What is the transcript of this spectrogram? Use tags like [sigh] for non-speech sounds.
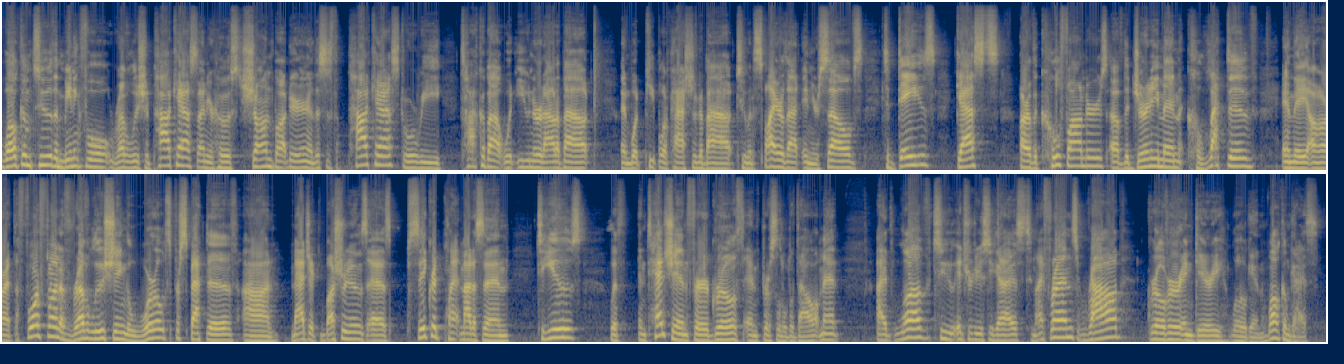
Welcome to the Meaningful Revolution podcast. I'm your host, Shawn Buttner, and this is the podcast where we talk about what you nerd out about and what people are passionate about to inspire that in yourselves. Today's guests are the co founders of the Journeymen Collective, and they are at the forefront of revolutioning the world's perspective on magic mushrooms as sacred plant medicine to use with intention for growth and personal development. I'd love to introduce you guys to my friends, Rob Grover and Gary Logan. Welcome, guys.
